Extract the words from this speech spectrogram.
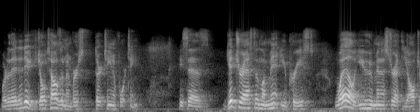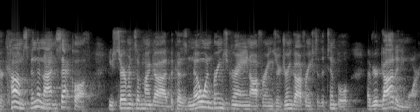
what are they to do? Joel tells them in verse 13 and 14. He says, Get dressed and lament, you priests. Well, you who minister at the altar, come, spend the night in sackcloth, you servants of my God, because no one brings grain offerings or drink offerings to the temple of your God anymore.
